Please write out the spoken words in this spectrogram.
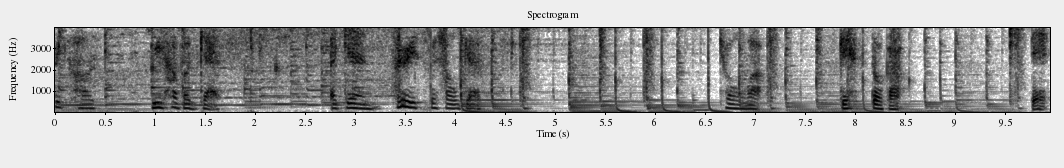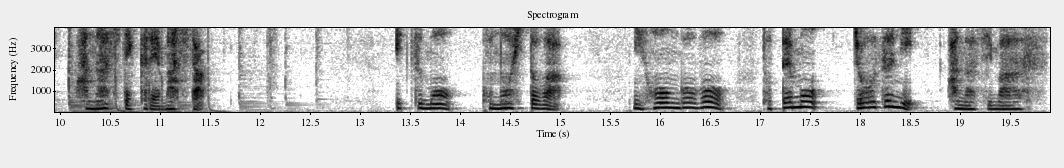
because we have a guest again very special guest 今日はゲストが来て話してくれましたいつもこの人は日本語をとても上手に話します。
